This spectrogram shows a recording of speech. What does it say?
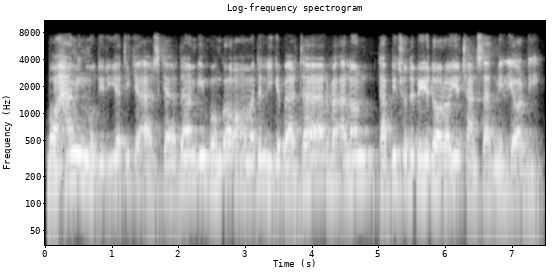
با همین مدیریتی که عرض کردم این بنگاه آمده لیگ برتر و الان تبدیل شده به یه دارایی چند صد میلیاردی.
